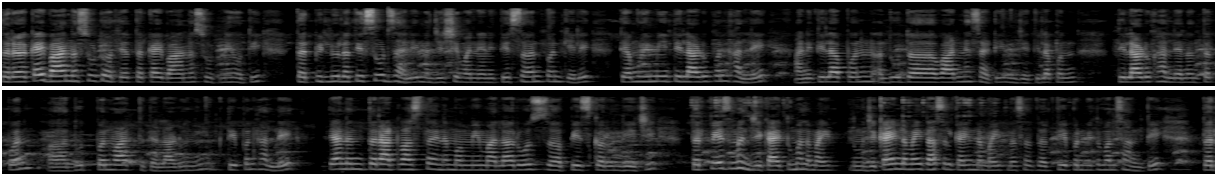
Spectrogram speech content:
तर काही बाळांना सूट होत्या तर काही बाळांना सूट नाही होती. तर पिल्लूला ते सूट झाली म्हणजे शिवण्याने ते सहन पण केले. त्यामुळे मी ते लाडू पण खाल्ले आणि तिला पण दूध वाढण्यासाठी म्हणजे तिला पण ते लाडू खाल्ल्यानंतर पण दूध पण वाढतं त्या लाडूनी ते पण खाल्ले. त्यानंतर आठ वाजता आहे ना मम्मी मला रोज पेज करून द्यायची. तर पेज म्हणजे काय तुम्हाला माहीत म्हणजे काहींना माहीत असेल काहींना माहीत नसेल तर ते पण मी तुम्हाला सांगते. तर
